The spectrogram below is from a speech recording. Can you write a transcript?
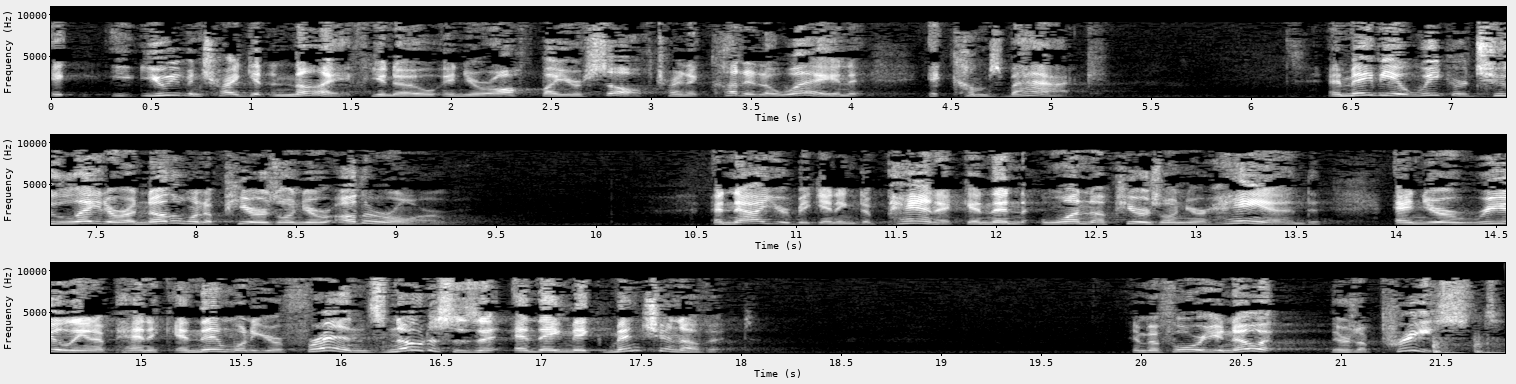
it, you even try to get a knife, you know, and you're off by yourself trying to cut it away, and it, it comes back. And maybe a week or two later, another one appears on your other arm. And now you're beginning to panic, and then one appears on your hand, and you're really in a panic, and then one of your friends notices it, and they make mention of it. And before you know it, there's a priest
